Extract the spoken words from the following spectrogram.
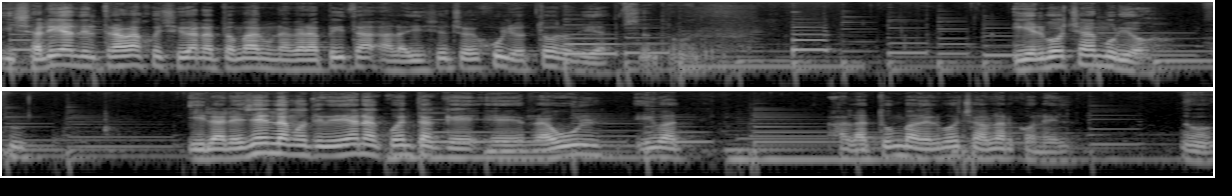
Y salían del trabajo y se iban a tomar una garapita a la 18 de julio todos los días. Y el Bocha murió. Y la leyenda montevideana cuenta que eh, Raúl iba a la tumba del Bocha a hablar con él. No,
